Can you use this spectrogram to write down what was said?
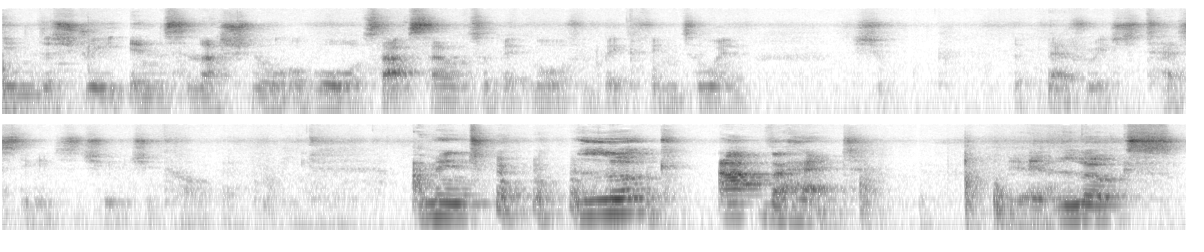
Industry International Awards. That sounds a bit more of a big thing to win. The Beverage Testing Institute in Chicago. I mean, look at the head. Yeah. It looks.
